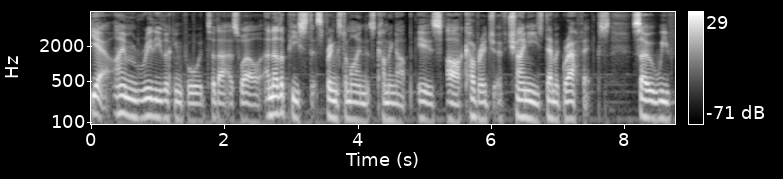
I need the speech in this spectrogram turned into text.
Yeah, I'm really looking forward to that as well. Another piece that springs to mind that's coming up is our coverage of Chinese demographics. So we've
